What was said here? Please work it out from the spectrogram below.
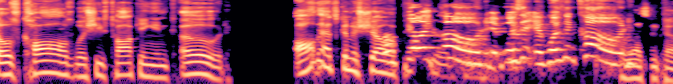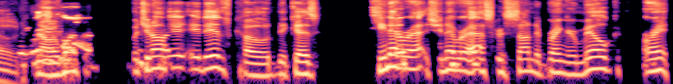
those calls where she's talking in code. All that's going to show a picture. code. It wasn't. It wasn't It code. wasn't code. It wasn't it code. But you know, it, it is code because he never a- she never asked her son to bring her milk or it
